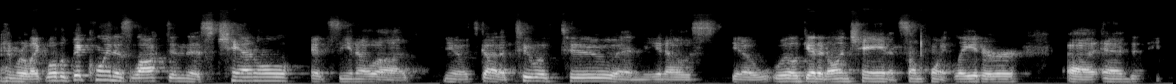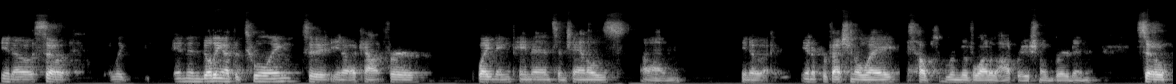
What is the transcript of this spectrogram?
And we're like, well, the Bitcoin is locked in this channel. It's, you know, uh, you know, it's got a two of two and, you know, you know, we'll get it on chain at some point later. Uh, and, you know, so like, and then building out the tooling to, you know, account for lightning payments and channels, um, you know, in a professional way helps remove a lot of the operational burden. So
